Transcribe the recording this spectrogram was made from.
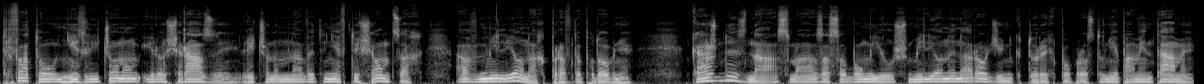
Trwa to niezliczoną ilość razy, liczoną nawet nie w tysiącach, a w milionach prawdopodobnie. Każdy z nas ma za sobą już miliony narodzin, których po prostu nie pamiętamy.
